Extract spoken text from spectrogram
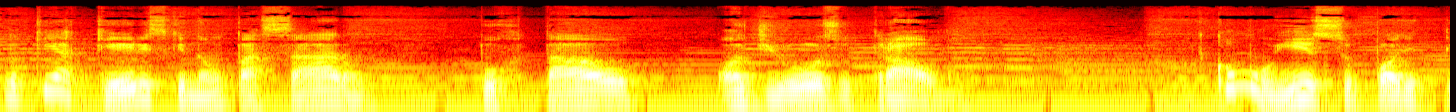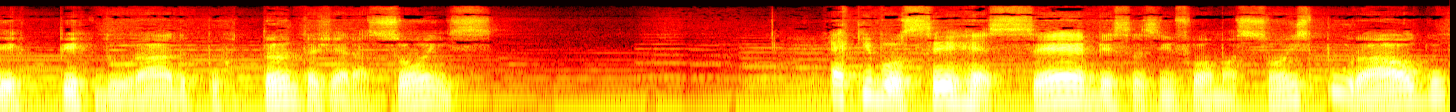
do que aqueles que não passaram por tal odioso trauma. Como isso pode ter perdurado por tantas gerações? É que você recebe essas informações por algo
